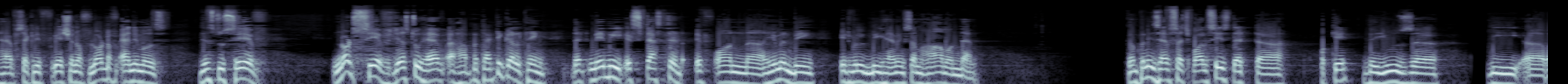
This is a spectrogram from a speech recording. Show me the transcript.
have sacrification of lot of animals just to save, not save, just to have a hypothetical thing that maybe it's tested if on a human being, it will be having some harm on them. Companies have such policies that, uh, okay, they use uh, the uh,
